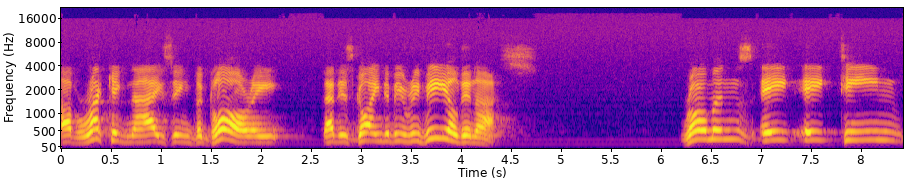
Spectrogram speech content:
of recognizing the glory that is going to be revealed in us. Romans 8:18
